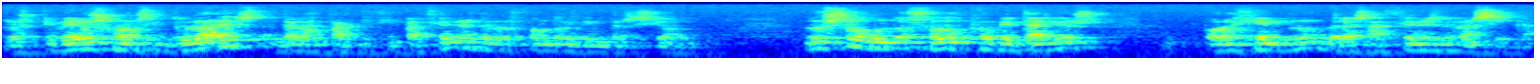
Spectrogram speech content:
Los primeros son los titulares de las participaciones de los fondos de inversión. Los segundos son los propietarios, por ejemplo, de las acciones de una SICA.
